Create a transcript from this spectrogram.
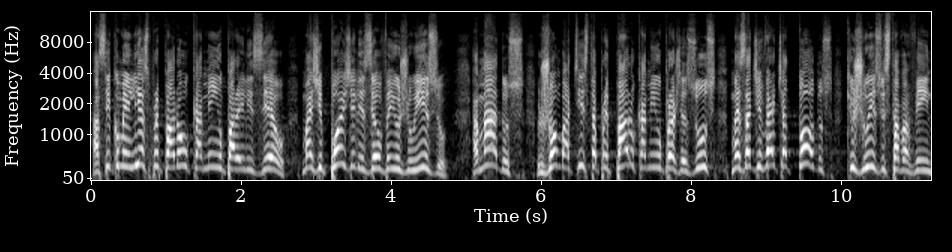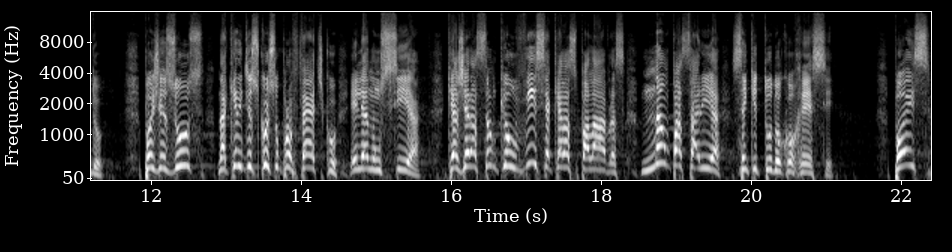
Assim como Elias preparou o caminho para Eliseu, mas depois de Eliseu veio o juízo. Amados, João Batista prepara o caminho para Jesus, mas adverte a todos que o juízo estava vindo. Pois Jesus, naquele discurso profético, ele anuncia que a geração que ouvisse aquelas palavras não passaria sem que tudo ocorresse. Pois,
